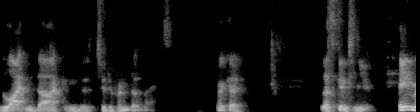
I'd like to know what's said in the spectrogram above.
light and dark in the two different domains. Okay, let's continue. So um,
